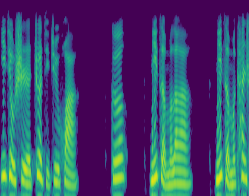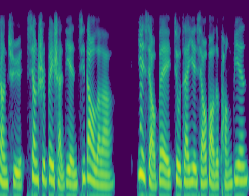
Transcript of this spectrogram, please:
依旧是这几句话：“哥，你怎么了啊？你怎么看上去像是被闪电击到了啊？”叶小贝就在叶小宝的旁边。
